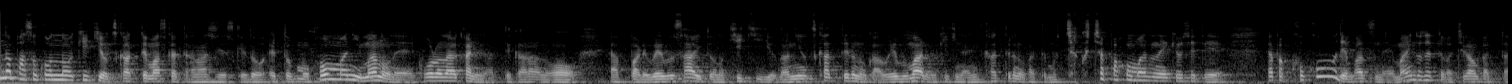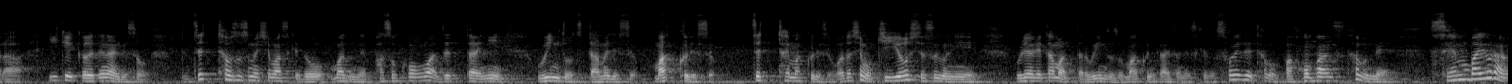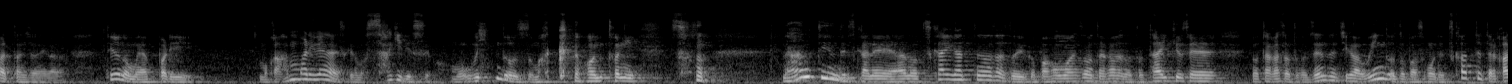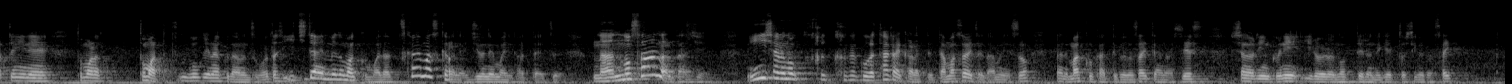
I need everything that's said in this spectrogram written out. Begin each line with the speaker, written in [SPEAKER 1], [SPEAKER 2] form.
[SPEAKER 1] どんなパソコンの機器を使ってますかって話ですけど、えっと、もうほんまに今のねコロナ禍になってからのやっぱりウェブサイトの機器を何を使ってるのかウェブ周りの機器何使ってるのかってむちゃくちゃパフォーマンスに影響しててやっぱここでまずねマインドセットが違うかったらいい結果が出ないんですよ。絶対おすすめしますけどまずねパソコンは絶対に Windows ダメですよ。Mac ですよ。絶対 Mac ですよ。私も起業してすぐに売り上げたまったら Windows を Mac に変えたんですけどそれで多分パフォーマンス多分ね1000倍ぐらい上がったんじゃないかな。っていうのもやっぱりもうあんまり言えないですけども詐欺ですよ。もう Windows と Mac の本当にそのなんて言うんですかねあの使い勝手の良さというかパフォーマンスの高さと耐久性の高さとか全然違う。Windows のパソコンで使ってたら勝手にね止まら止まって動けなくなるんですけど私1台目の Mac まだ使えますからね。10年前に買ったやつ。何の差なんて話。イニシャルの価格が高いからって騙されちゃダメですよ。なので Mac 買ってくださいって話です。下のリンクにいろいろ載ってるんでゲットしてください。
